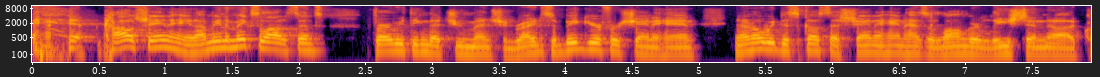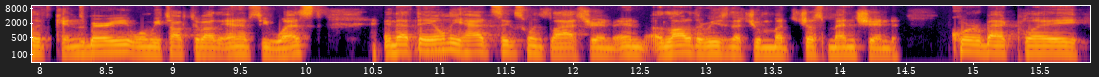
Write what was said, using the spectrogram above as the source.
Kyle Shanahan, I mean, it makes a lot of sense for everything that you mentioned, right? It's a big year for Shanahan. And I know we discussed that Shanahan has a longer leash than uh, Kliff Kingsbury when we talked about the NFC West, and that they only had six wins last year. And, and a lot of the reason that you just mentioned, quarterback play,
